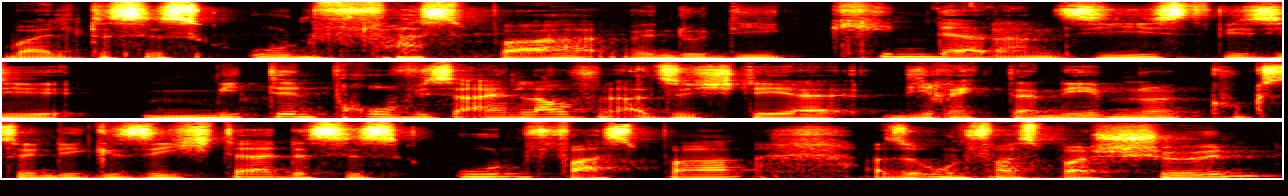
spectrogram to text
weil das ist unfassbar, wenn du die Kinder dann siehst, wie sie mit den Profis einlaufen. Also ich stehe ja direkt daneben und guckst du in die Gesichter. Das ist unfassbar, also unfassbar schön.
